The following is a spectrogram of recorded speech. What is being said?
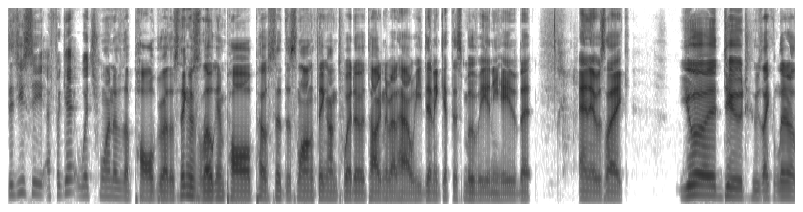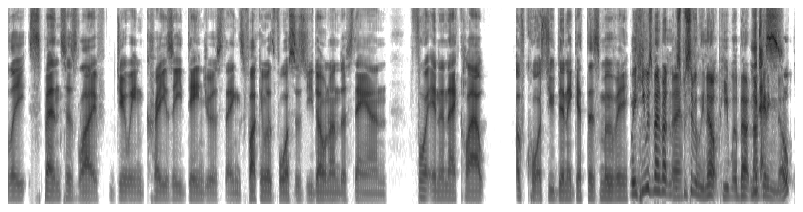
did you see? I forget which one of the Paul brothers. I think it was Logan Paul posted this long thing on Twitter talking about how he didn't get this movie and he hated it, and it was like. You're a dude who's like literally spends his life doing crazy, dangerous things, fucking with forces you don't understand for internet clout. Of course, you didn't get this movie. Wait, he was mad about Yeah. specifically Nope. He about not Yes. getting Nope.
